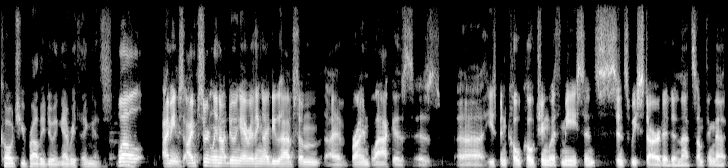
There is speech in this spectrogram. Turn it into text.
coach, you're probably doing everything. It's, well, I mean, I'm certainly not doing everything. I do have some. I have Brian Black as as uh, he's been co-coaching with me since since we started, and that's something that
